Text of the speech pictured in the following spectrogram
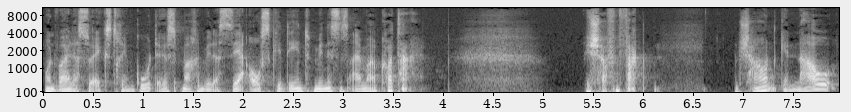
Und weil das so extrem gut ist, machen wir das sehr ausgedehnt mindestens einmal im Quartal. Wir schaffen Fakten und schauen genau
